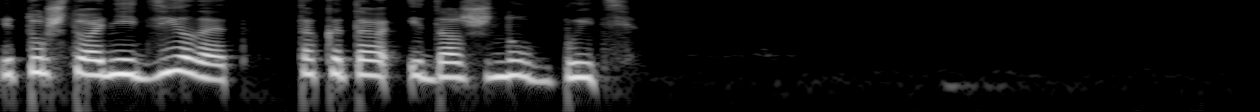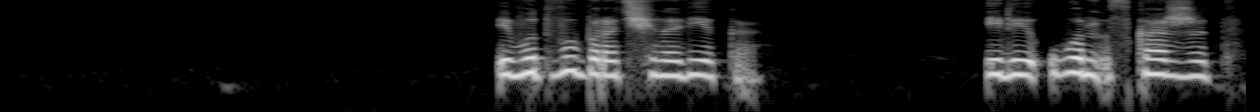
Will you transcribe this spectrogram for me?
И то, что они делают, так это и должно быть. И вот выбор от человека. Или он скажет,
